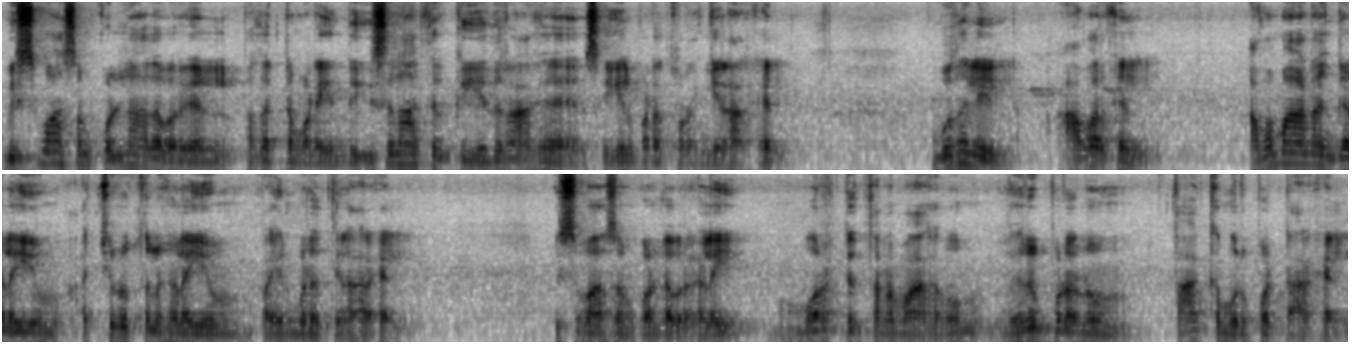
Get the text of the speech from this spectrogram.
விசுவாசம் கொள்ளாதவர்கள் பதட்டமடைந்து இஸ்லாத்திற்கு எதிராக செயல்படத் தொடங்கினார்கள். முதலில் அவர்கள் அவமானங்களையும் அச்சுறுத்தல்களையும் பயன்படுத்தினார்கள். விசுவாசம் கொண்டவர்களை முரட்டுத்தனமாகவும் வெறுப்புடனும் தாக்க முற்பட்டார்கள்.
